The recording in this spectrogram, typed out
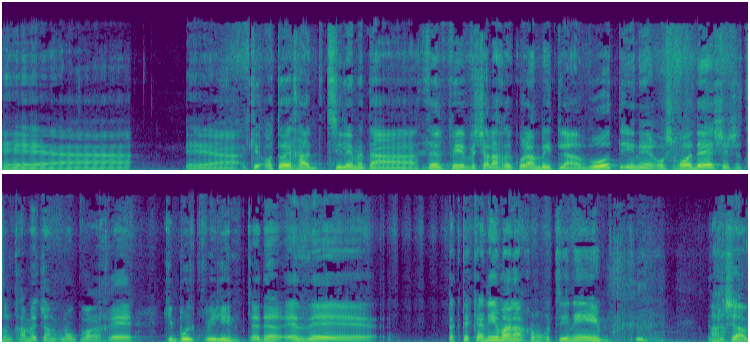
אה, אה, אותו אחד צילם את הסלפי ושלח לכולם בהתלהבות, הנה, ראש חודש, 6.25, אנחנו כבר אחרי קיפול תפילין, בסדר? איזה תקתקנים אנחנו, רציניים. עכשיו,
